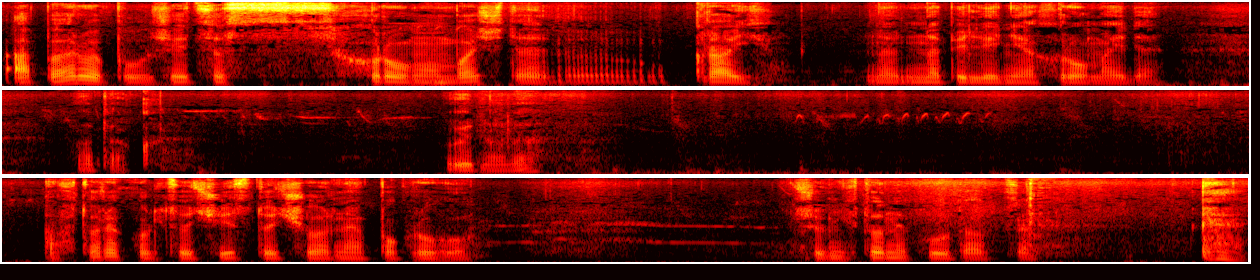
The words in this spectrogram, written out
а перше, виходить, з хромом, бачите, е, край напілення хрома йде. Отак. Видно, да? вторе кольцо чисто чорне по кругу. Щоб ніхто не плутав це.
